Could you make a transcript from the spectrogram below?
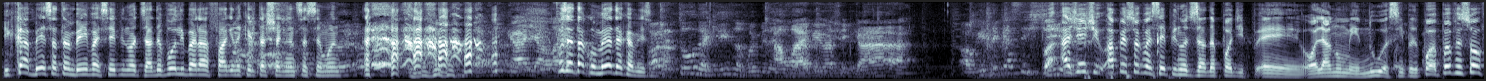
E cabeça também vai ser hipnotizada. Eu vou liberar a Fagner que ele tá chegando essa semana. Você tá com medo, é, cabeça? Tudo aqui, não vou me A live vai ficar... Alguém tem que assistir. A gente, a pessoa que vai ser hipnotizada pode é, olhar no menu assim, por exemplo, "Pô, professor,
